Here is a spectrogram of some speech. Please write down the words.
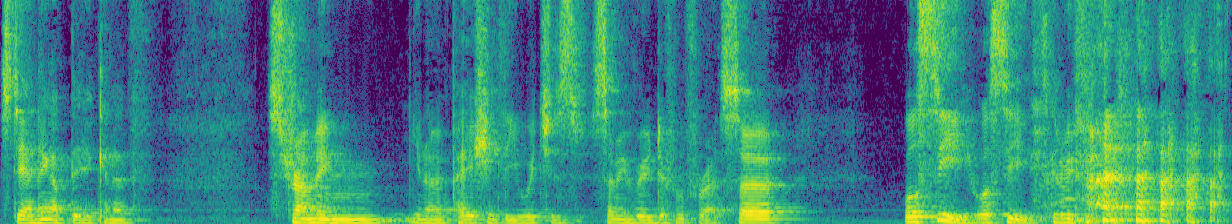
standing up there, kind of strumming, you know, patiently, which is something very different for us. So we'll see, we'll see. It's going to be fun.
